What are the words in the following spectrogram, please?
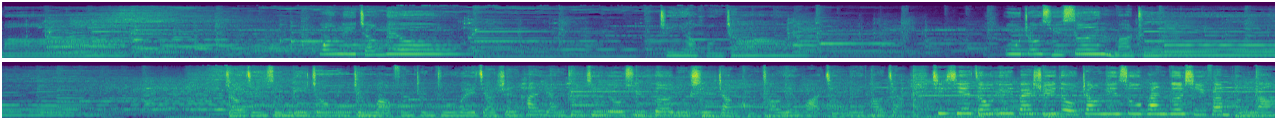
马，万里张柳，陈阳黄昭，五洲徐孙马朱。赵简孙李周郑王封陈楚魏将申汉阳朱秦有许何吕氏掌控曹颜华金雷陶江齐协奏与白水斗张云苏潘葛西范彭浪。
